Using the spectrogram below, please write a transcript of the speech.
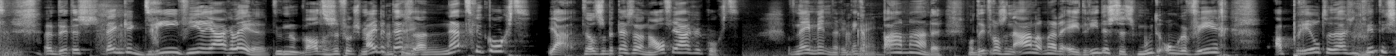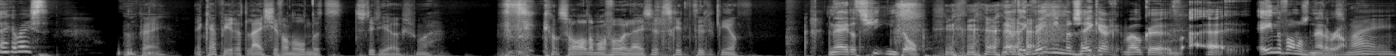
dit is denk ik drie, vier jaar geleden. Toen hadden ze volgens mij Bethesda net gekocht. Ja, toen hadden ze Bethesda een half jaar gekocht. Of nee, minder. Ik denk een paar maanden. Want dit was een aanloop naar de E3, dus het moet ongeveer april 2020 zijn geweest. oké. Ik heb hier het lijstje van 100 studio's, maar ik kan ze allemaal voorlezen. Dat schiet natuurlijk niet op. Nee, dat schiet niet op. Nee, want ik weet niet meer zeker welke... eh Eén ervan was Volgens NetherRealm. mij...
